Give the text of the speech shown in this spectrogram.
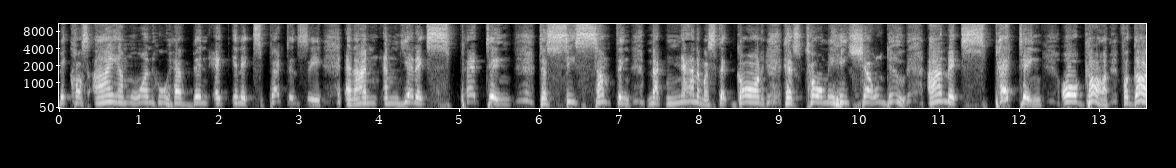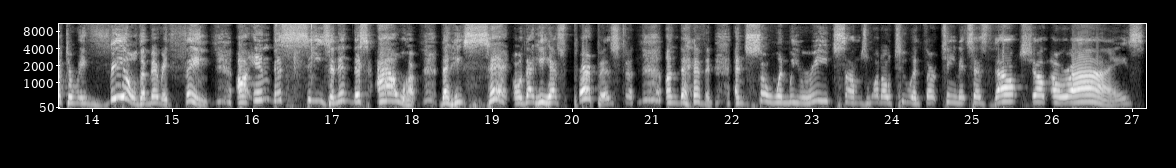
because I am one who have been in expectancy and I'm, am yet expecting to see something magnanimous that God has told me he shall do. I'm expecting, oh God, for God to reveal the very thing uh, in this season, in this hour that he said or that he has purposed under heaven. And so when we read Psalms 102 and 13, it says, Thou shalt arise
